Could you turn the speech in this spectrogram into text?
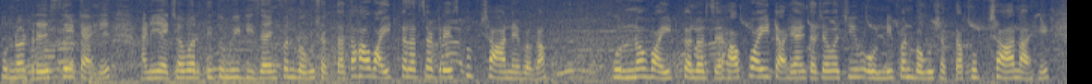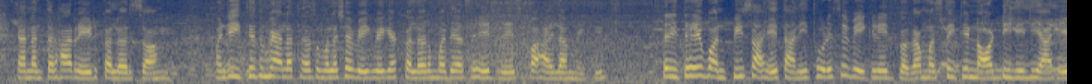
पूर्ण ड्रेस सेट आहे. आणि याच्यावरती तुम्ही डिझाईन पण बघू शकता. आता हा व्हाईट कलरचा ड्रेस खूप छान आहे बघा. पूर्ण व्हाईट कलरचा आहे. हाफ व्हाईट आहे आणि त्याच्यावरची ओढणी पण बघू शकता. खूप छान आहे. त्यानंतर हा रेड कलरचा म्हणजे इथे तुम्ही आलात ना तुम्हाला अशा वेगवेगळ्या कलरमध्ये असं हे ड्रेस पाहायला मिळतील. तर इथे हे वन पीस आहेत आणि थोडेसे वेगळे आहेत बघा. मस्त इथे नॉट दिलेली आहे.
